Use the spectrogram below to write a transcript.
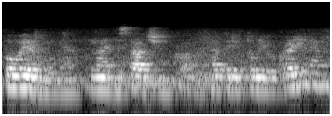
повернення на Дісавченко на територію України,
